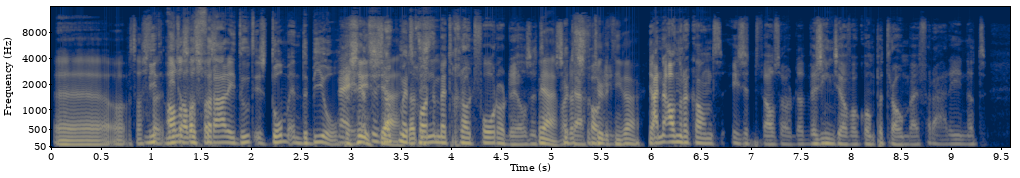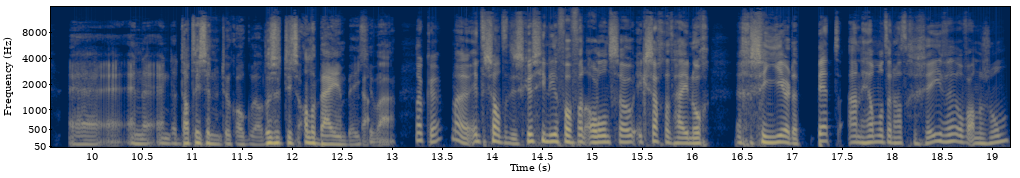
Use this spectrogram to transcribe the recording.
Eh, wat was Niet dat? alles wat was- Ferrari doet is dom en debiel. Nee, Precies, dat is ja, ook met, gewoon is- met groot vooroordeel. Zit, Ja, zit maar dat is natuurlijk in. niet waar. Aan de andere kant is het wel zo dat we zien zelf ook een patroon bij Ferrari. En dat, eh, en, en dat is er natuurlijk ook wel. Dus het is allebei een beetje waar. Oké, nou, interessante discussie in ieder geval van Alonso. Ik zag dat hij nog een gesigneerde pet aan Hamilton had gegeven, of andersom.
